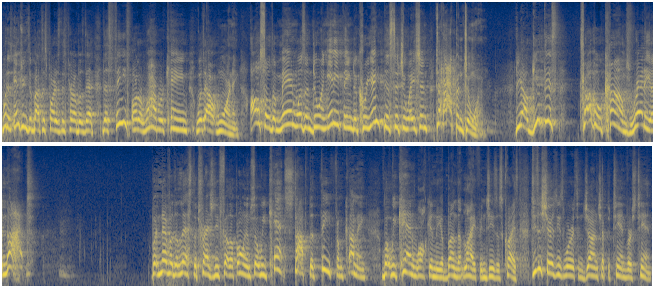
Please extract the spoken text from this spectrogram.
What is interesting about this part of this parable is that the thief or the robber came without warning. Also, the man wasn't doing anything to create this situation to happen to him. Do y'all get this? Trouble comes ready or not. But nevertheless, the tragedy fell upon him. So we can't stop the thief from coming, but we can walk in the abundant life in Jesus Christ. Jesus shares these words in John chapter 10, verse 10.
